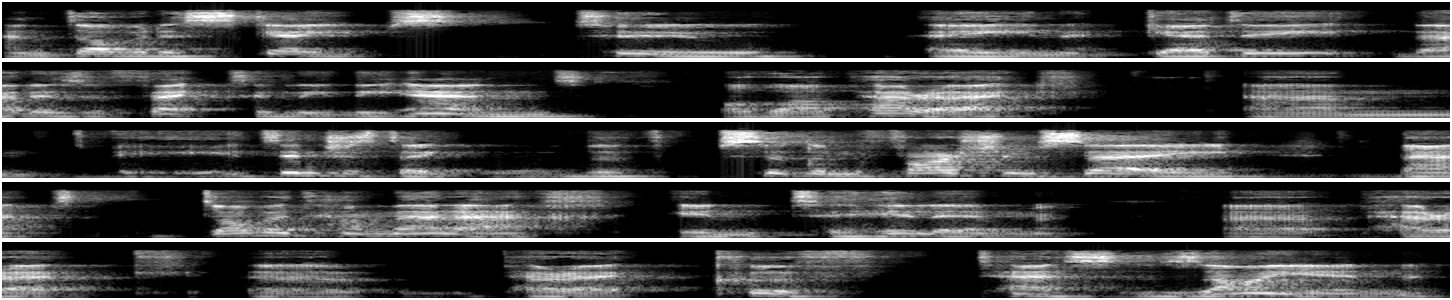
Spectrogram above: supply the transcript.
and David escapes to Ein Gedi. That is effectively the end of our parak. Um, it's interesting. The, so the Mefarshim say that David HaMelech in Tehillim Parak, uh, Parak Kuf Tes Zayin,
